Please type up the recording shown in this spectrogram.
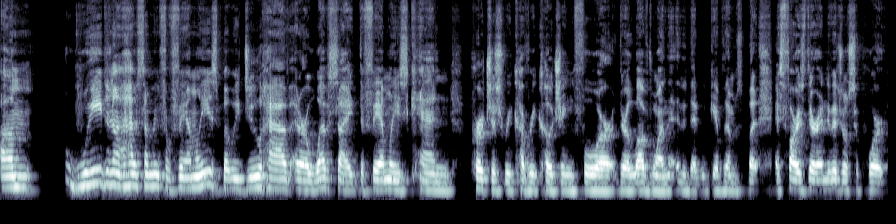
Um, we do not have something for families, but we do have at our website, the families can purchase recovery coaching for their loved one that, that would give them. But as far as their individual support,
